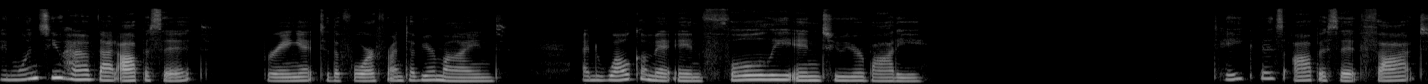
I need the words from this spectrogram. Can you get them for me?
And once you have that opposite, bring it to the forefront of your mind and welcome it in fully into your body. Take this opposite thought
